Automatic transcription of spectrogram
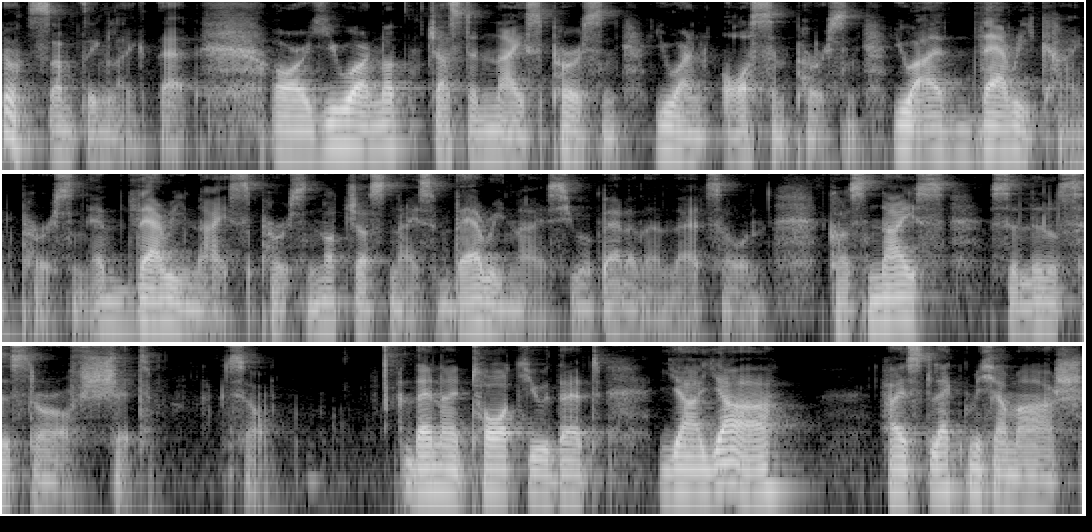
or something like that. Or you are not just a nice person, you are an awesome person. You are a very kind person, a very nice person, not just nice, very nice. You are better than that. So, because nice is a little sister of shit. So, then I taught you that ja, ja heißt leck mich am Arsch.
